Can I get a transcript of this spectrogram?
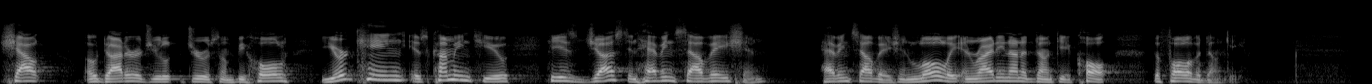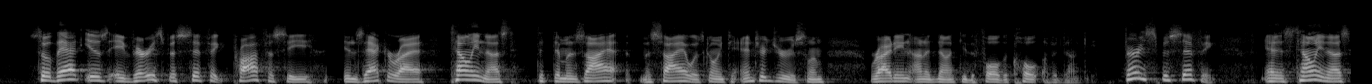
Shout, O daughter of Jerusalem. Behold, your king is coming to you. He is just and having salvation, having salvation, lowly and riding on a donkey, a colt, the foal of a donkey. So that is a very specific prophecy in Zechariah telling us that the Messiah, Messiah was going to enter Jerusalem riding on a donkey, the foal, the colt of a donkey. Very specific. And it's telling us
